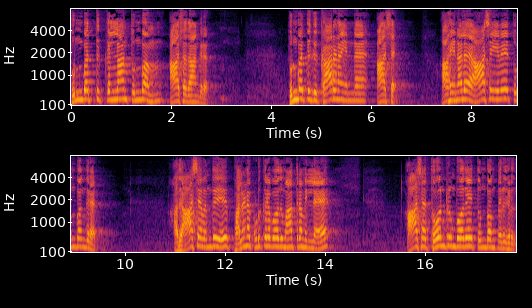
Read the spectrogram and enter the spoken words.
துன்பத்துக்கெல்லாம் துன்பம் ஆசைதாங்கிறார். துன்பத்துக்கு காரணம் என்ன? ஆசை. ஆகையினால ஆசையவே துன்பங்கிறார். அது ஆசை வந்து பலனை கொடுக்கிற போது மாத்திரம் இல்லை ஆசை தோன்றும் போதே துன்பம் தருகிறது.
